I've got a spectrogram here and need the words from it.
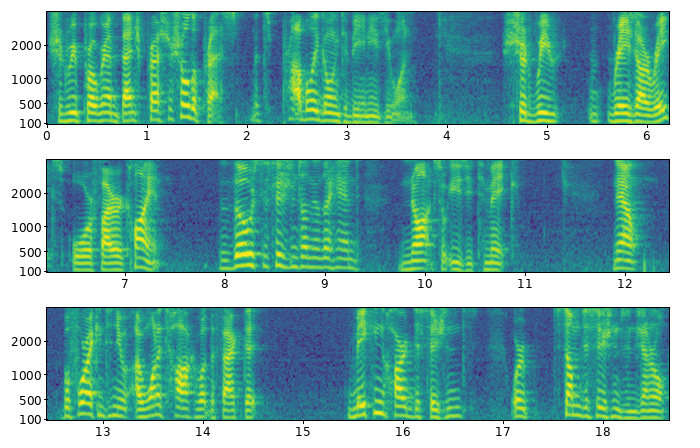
Should we program bench press or shoulder press? It's probably going to be an easy one. Should we raise our rates or fire a client? Those decisions, on the other hand, not so easy to make. Now, before I continue, I want to talk about the fact that making hard decisions, or some decisions in general,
